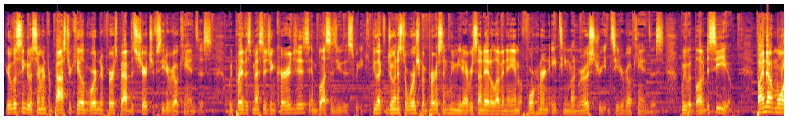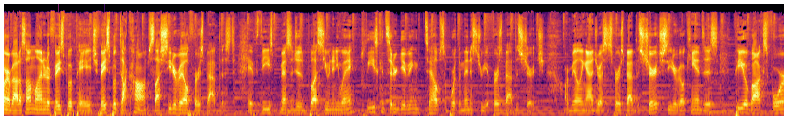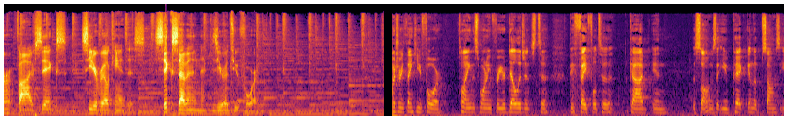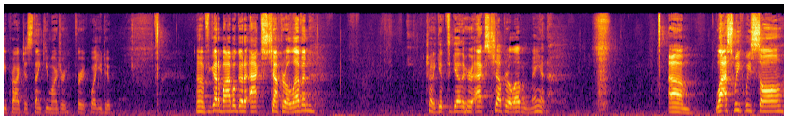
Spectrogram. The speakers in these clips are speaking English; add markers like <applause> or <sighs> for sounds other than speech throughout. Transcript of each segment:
You're listening to a sermon from Pastor Caleb Gordon of First Baptist Church of Cedar Vale, Kansas. We pray this message encourages and blesses you this week. If you'd like to join us to worship in person, we meet every Sunday at 11 a.m. at 418 Monroe Street in Cedar Vale, Kansas. We would love to see you. Find out more about us online at our Facebook page, facebook.com slash Cedarvale First Baptist. If these messages bless you in any way, please consider giving to help support the ministry at First Baptist Church. Our mailing address is First Baptist Church, Cedar Vale, Kansas, P.O. Box 456, Cedar Vale, Kansas 67024. Marjorie, thank you for playing this morning, for your diligence to be faithful to God in the songs that you pick and the songs that you practice. Thank you, Marjorie, for what you do. Uh, if you got a Bible, go to Acts chapter 11 try to get it together here. Acts chapter 11. Man. Um, last week we saw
